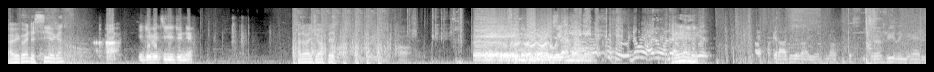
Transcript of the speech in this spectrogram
Are we going to C again? Ah, he gave it to you, Junior. How do I drop it? Hey, don't, don't, don't waste ammo. Hey, no, I don't want that. I'm dropping it. Oh, fuck it, I'll do it on you. I'm not pussy. Revealing area.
